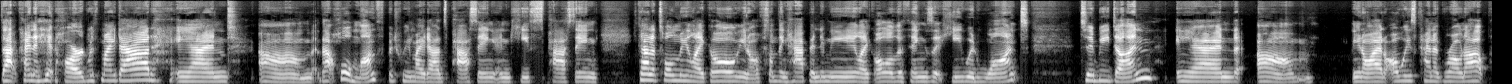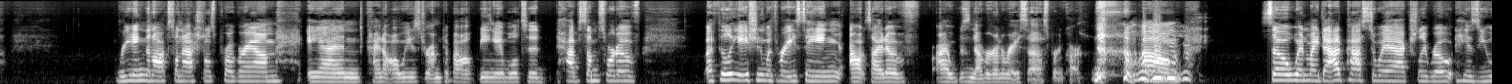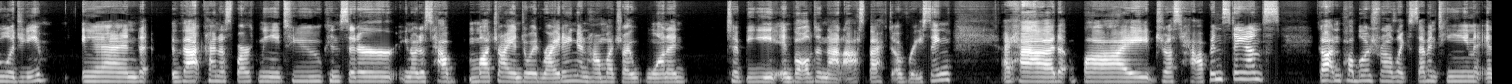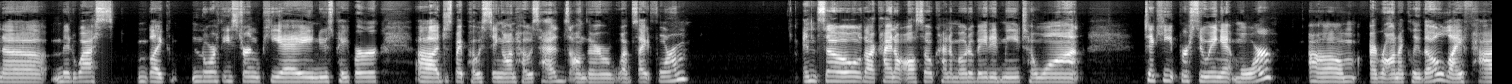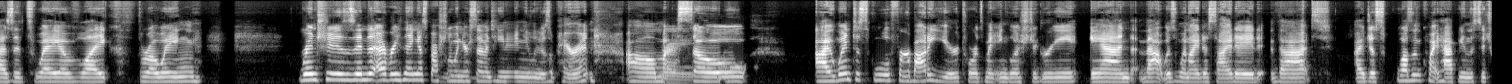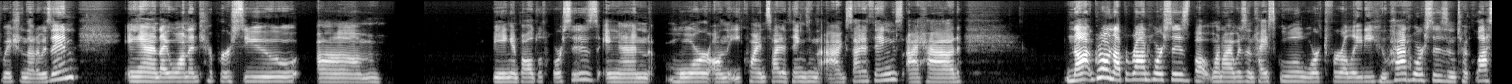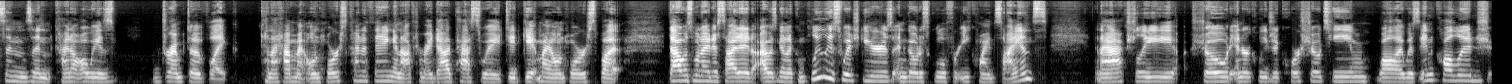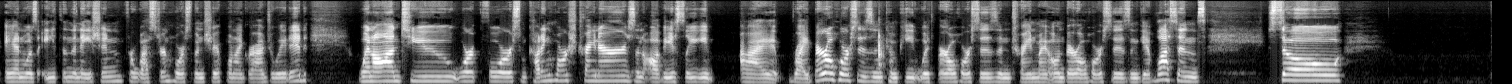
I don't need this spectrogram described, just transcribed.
that kind of hit hard with my dad. And um, that whole month between my dad's passing and Keith's passing, he kind of told me, like, oh, you know, if something happened to me, like all of the things that he would want to be done. And, um, you know, I'd always kind of grown up reading the Knoxville Nationals program and kind of always dreamt about being able to have some sort of affiliation with racing outside of I was never going to race a sprint car. um, so when my dad passed away, I actually wrote his eulogy, and that kind of sparked me to consider, you know, just how much I enjoyed writing and how much I wanted to be involved in that aspect of racing. I had by just happenstance gotten published when I was like 17 in a Midwest like northeastern PA newspaper uh, just by posting on Hoseheads on their website forum. And so that kind of also kind of motivated me to want to keep pursuing it more. Um, ironically, though, life has its way of like throwing wrenches into everything, especially when you're 17 and you lose a parent. Um, right. So I went to school for about a year towards my English degree. And that was when I decided that I just wasn't quite happy in the situation that I was in. And I wanted to pursue um, being involved with horses and more on the equine side of things and the ag side of things. I had not grown up around horses, but when I was in high school, worked for a lady who had horses and took lessons and kind of always dreamt of like, can I have my own horse kind of thing? And after my dad passed away, did get my own horse, but that was when I decided I was going to completely switch gears and go to school for equine science. And I actually showed intercollegiate horse show team while I was in college and was eighth in the nation for Western horsemanship when I graduated. Went on to work for some cutting horse trainers and obviously I ride barrel horses and compete with barrel horses and train my own barrel horses and give lessons. So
